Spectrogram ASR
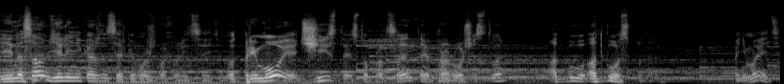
И на самом деле не каждая церковь может похвалиться этим. Вот прямое, чистое, стопроцентное пророчество от, от Господа. Понимаете?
